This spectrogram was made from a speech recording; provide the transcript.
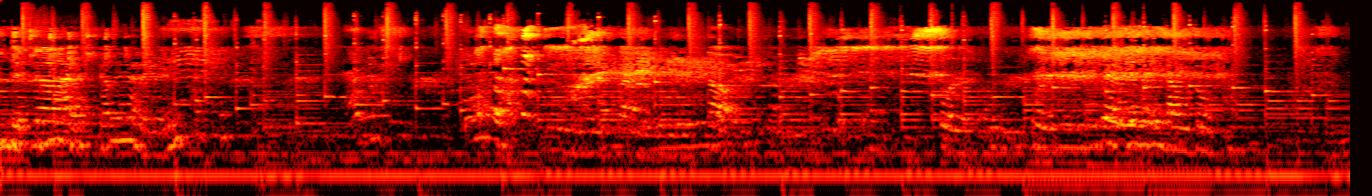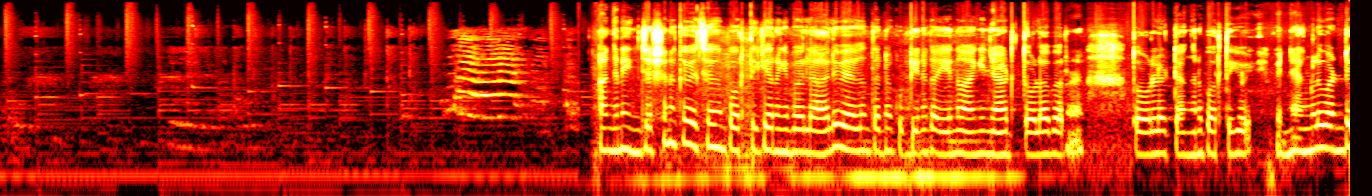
근데 그날 시간을 അങ്ങനെ ഇഞ്ചക്ഷനൊക്കെ വെച്ച് പുറത്തേക്ക് ഇറങ്ങിയപ്പോൾ ലാൽ വേഗം തന്നെ കുട്ടീനെ കയ്യിൽ നിന്ന് വാങ്ങി ഞാൻ എടുത്തോളാം പറഞ്ഞ് തോളിലിട്ട് അങ്ങനെ പുറത്തേക്ക് പോയി. പിന്നെ ഞങ്ങൾ വണ്ടി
